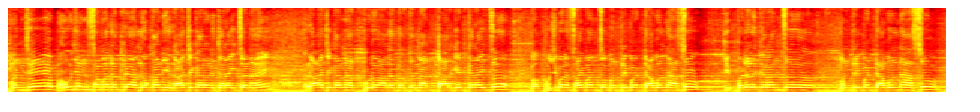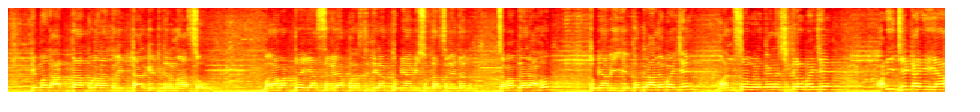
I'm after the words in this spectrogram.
म्हणजे बहुजन समाजातल्या लोकांनी राजकारण करायचं नाही. राजकारणात पुढं आलं तर त्यांना टार्गेट करायचं. मग भुजबळ साहेबांचं मंत्रिपद डावलणं असो की पडळकरांचं मंत्रिपद डावलणं असो की मग आत्ता कुणाला तरी टार्गेट करणं असो. मला वाटतं या सगळ्या परिस्थितीला तुम्ही आम्ही सुद्धा सगळेजण जबाबदार आहोत. तुम्ही आम्ही एकत्र आलं पाहिजे माणसं ओळखायला शिकलं पाहिजे. आणि जे काही या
